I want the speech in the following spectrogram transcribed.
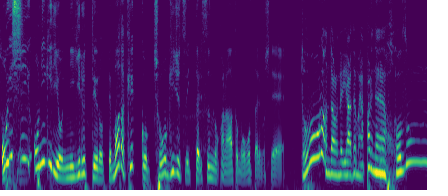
美味しいおにぎりを握るっていうのって、まだ結構超技術いったりすんのかなとも思ったりもして。どうなんだろうね。いや、でもやっぱりね、保存、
